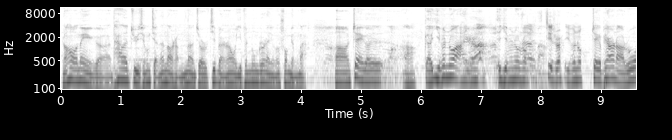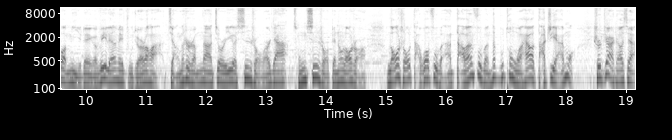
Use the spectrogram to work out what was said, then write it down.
然后那个它的剧情简单到什么呢？就是基本上我一分钟之内就能说明白。啊，这个啊，呃，一分钟啊，一分一分钟说计时一分钟。这个片儿呢，如果我们以这个威廉为主角的话，讲的是什么呢？就是一个新手玩家从新手变成老手，老手打过副本，打完副本他不痛快，还要打 GM，是这样一条线。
